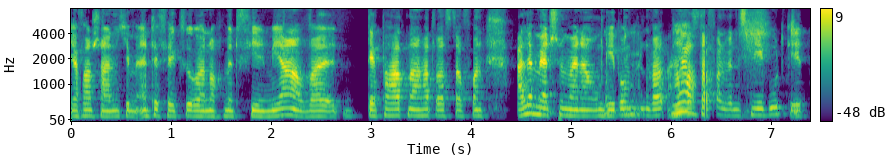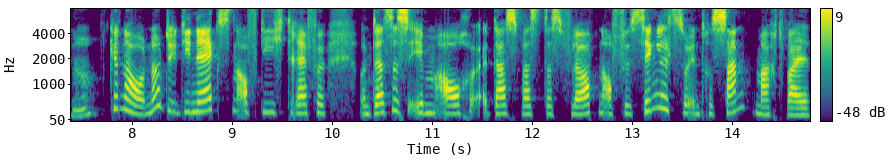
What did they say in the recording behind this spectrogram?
Ja, wahrscheinlich im Endeffekt sogar noch mit viel mehr, weil der Partner hat was davon. Alle Menschen in meiner Umgebung haben ja. was davon, wenn es mir gut geht, ne? Genau, ne? Die, die nächsten, auf die ich treffe. Und das ist eben auch das, was das Flirten auch für Singles so interessant macht, weil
